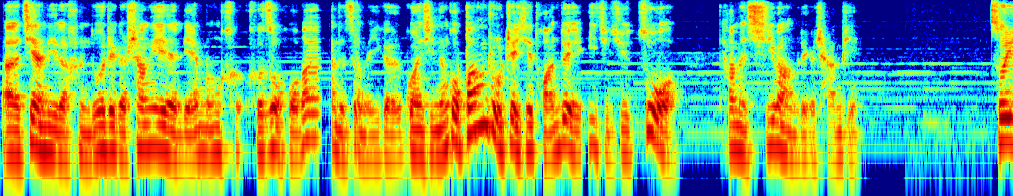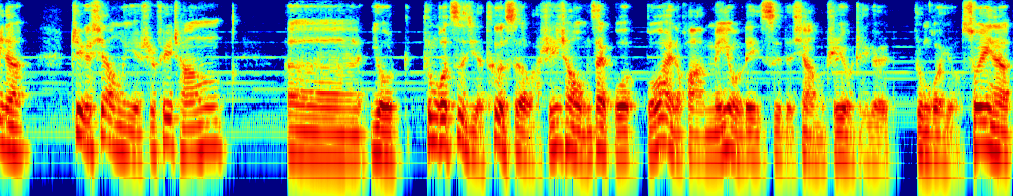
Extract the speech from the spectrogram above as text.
呃，建立了很多这个商业联盟合合作伙伴的这么一个关系，能够帮助这些团队一起去做他们希望的这个产品。所以呢，这个项目也是非常，呃，有中国自己的特色吧。实际上我们在国国外的话没有类似的项目，只有这个中国有。所以呢，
